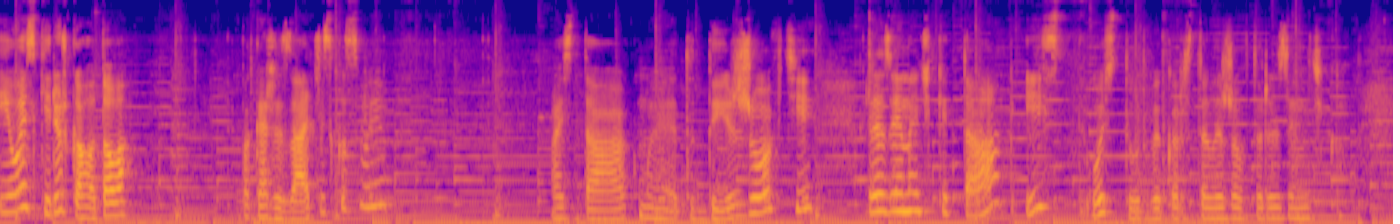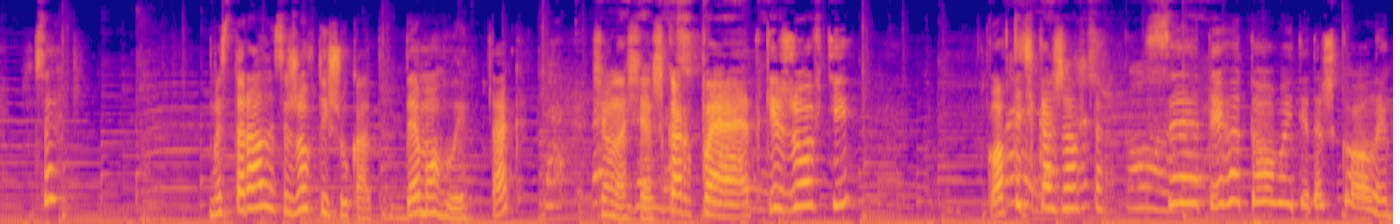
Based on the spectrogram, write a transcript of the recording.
І ось Кірюшка готова. Покажи зачіску свою. Ось так. Ми туди жовті резиночки, так. І ось тут використали жовту резиночку. Все. Ми старалися жовтий шукати, де могли, так? Що в нас ще? Шкарпетки жовті. Кофточка жовта. Все, ти готова йти до школи.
